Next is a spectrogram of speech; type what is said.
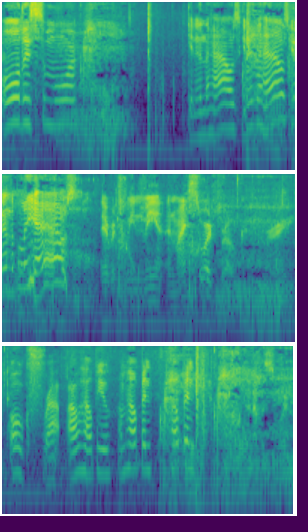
Oh, there's some more. Get in the house, get in the house, get in the play house. They're between me and my sword broke. Right. Oh crap, I'll help you. I'm helping, helping. Another sword.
